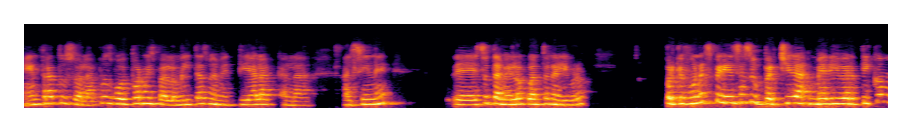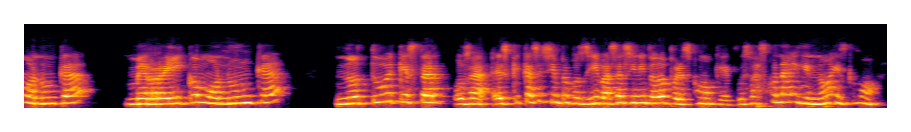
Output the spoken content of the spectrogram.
entra tú sola. Pues voy por mis palomitas, me metí a la, a la, al cine. Eh, esto también lo cuento en el libro. Porque fue una experiencia súper chida. Me divertí como nunca, me reí como nunca no tuve que estar, o sea, es que casi siempre, pues sí, vas al cine y todo, pero es como que, pues vas con alguien, ¿no? Y es como,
